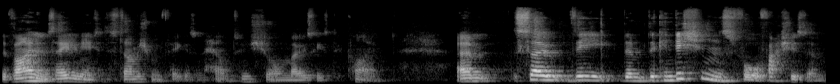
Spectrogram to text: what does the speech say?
The violence alienated establishment figures and helped to ensure Mosley's decline. Um, so the, the the conditions for fascism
